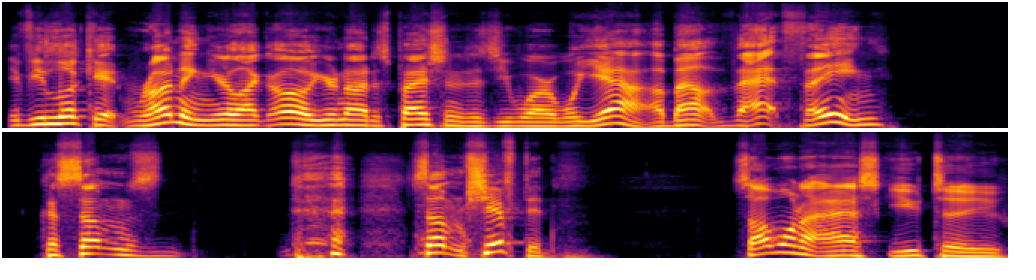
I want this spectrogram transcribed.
If you look at running, you're like, "Oh, you're not as passionate as you were." Well, yeah, about that thing cuz something's something shifted. So I want to ask you two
